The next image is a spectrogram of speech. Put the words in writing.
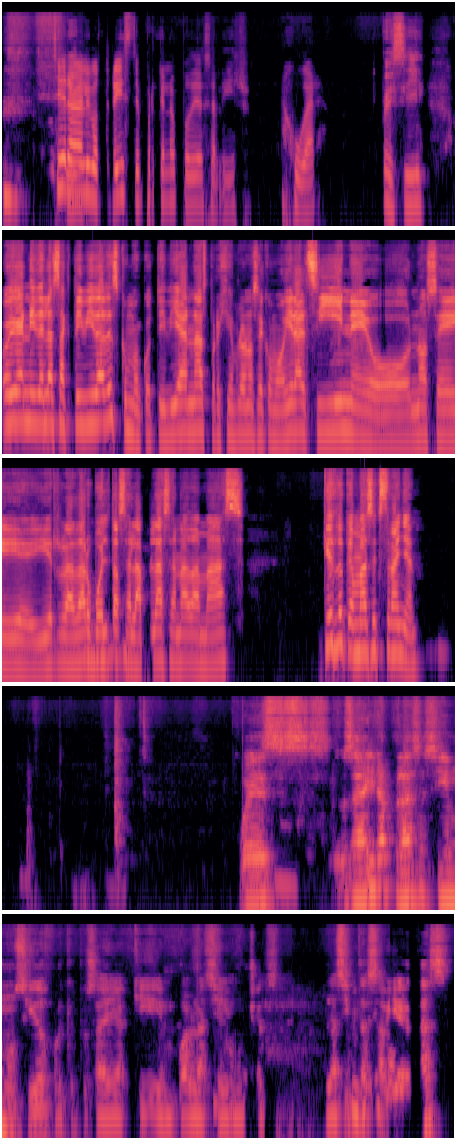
sí era algo triste porque no podía salir a jugar. Pues sí. Oigan, y de las actividades como cotidianas, por ejemplo, no sé, como ir al cine o no sé, ir a dar vueltas a la plaza nada más. ¿Qué es lo que más extrañan? Pues, o sea, ir a plaza sí hemos ido porque pues hay aquí en Puebla sí hay muchas placitas abiertas.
